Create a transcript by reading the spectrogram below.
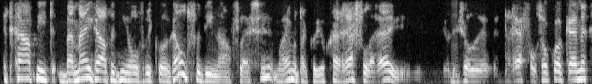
Het gaat niet, bij mij gaat het niet over ik wil geld verdienen aan flessen. Maar, want dan kun je ook gaan raffelen. Hè. Jullie zullen de raffles ook wel kennen.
